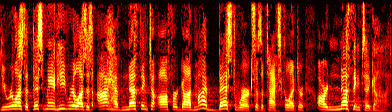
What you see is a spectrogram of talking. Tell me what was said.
Do you realize that this man, he realizes, I have nothing to offer God. My best works as a tax collector are nothing to God.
